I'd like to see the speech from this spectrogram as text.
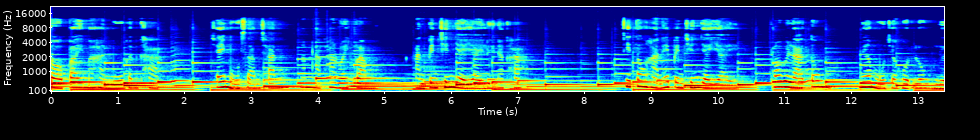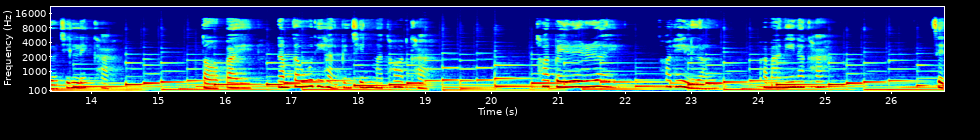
ต่อไปมาหั่นหมูกันค่ะ ใช้หมูสามชั้นน้ำหนัก 500 กรัม หั่นเป็นชิ้นใหญ่ ๆ เลยนะคะ เป็นชิ้นใหญ่ ๆ เพราะเวลาต้มเนื้อหมูจะหดลงเหลือชิ้นเล็กค่ะ ต่อไปนำเต้าหู้ที่หั่นเป็นชิ้นมาทอดค่ะ ทอดไปเรื่อยๆ ทอดให้เหลือง ประมาณนี้นะคะ เสร็จ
